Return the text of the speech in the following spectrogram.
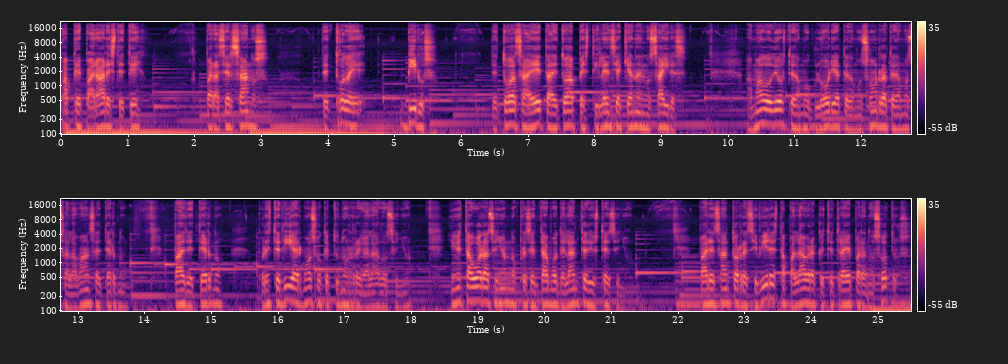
a preparar este té para ser sanos de todo virus, de toda saeta, de toda pestilencia que anda en los aires. Amado Dios, te damos gloria, te damos honra, te damos alabanza eterno, Padre eterno, por este día hermoso que tú nos has regalado, Señor. Y en esta hora, Señor, nos presentamos delante de usted, Señor. Padre Santo, recibir esta palabra que usted trae para nosotros,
